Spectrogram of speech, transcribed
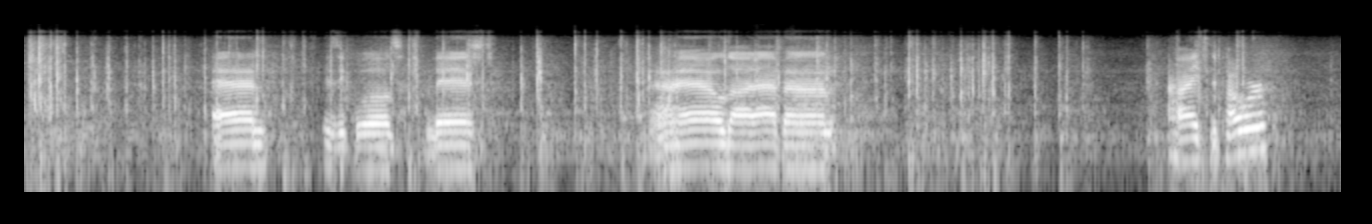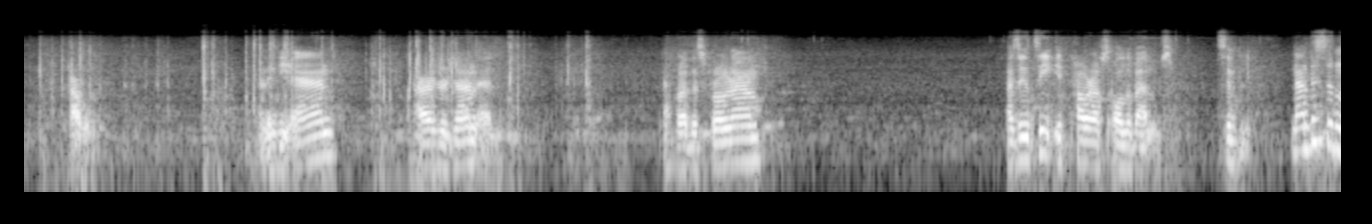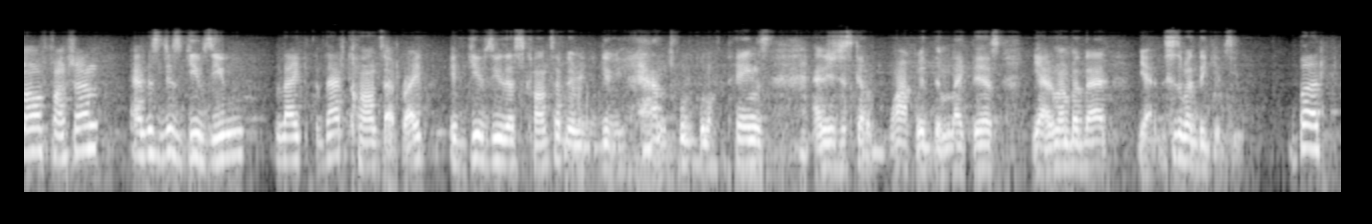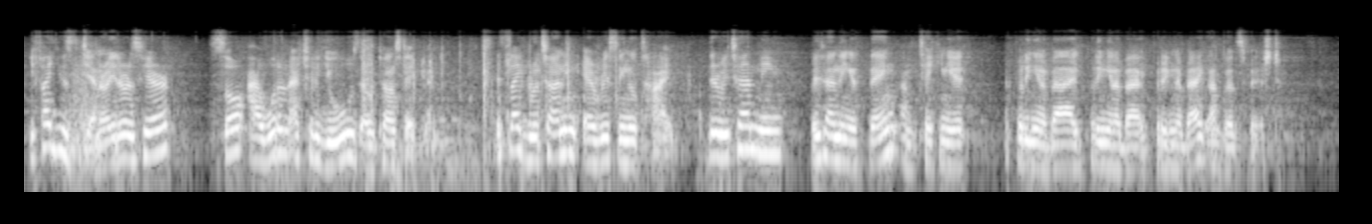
l is equals list. L dot append i to the power power. And in the end I return l. For this program as you can see, it power ups all the values simply. Now this is a normal function and this just gives you like that concept right? It gives you this concept that will give you handful full of things and you just gotta walk with them like this. Yeah remember that? Yeah this is what they gives you. But if I use generators here so I wouldn't actually use a return statement. It's like returning every single time. They're returning returning a thing I'm taking it putting in a bag putting in a bag putting in a bag until it's finished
